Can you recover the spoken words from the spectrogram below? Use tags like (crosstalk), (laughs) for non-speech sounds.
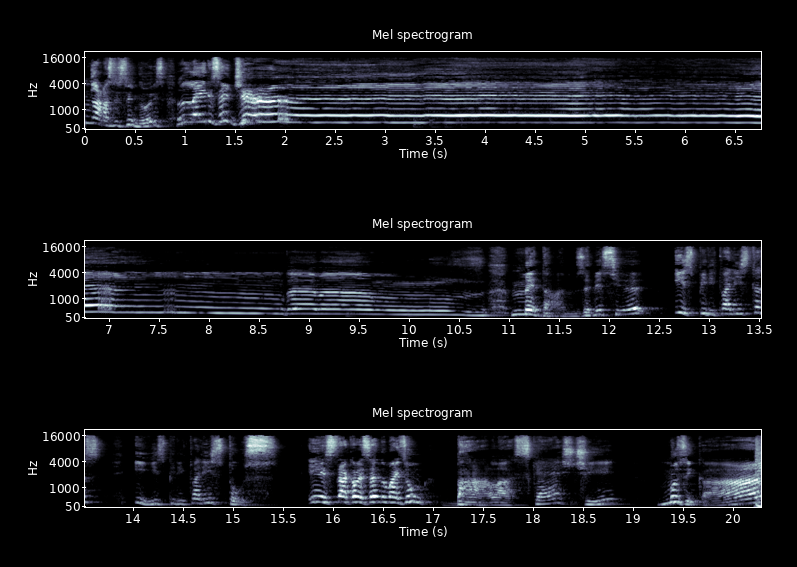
Senhoras e senhores, ladies and gentlemen, mesdames et messieurs, espiritualistas e espiritualistas. Está começando mais um Balascast Música.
